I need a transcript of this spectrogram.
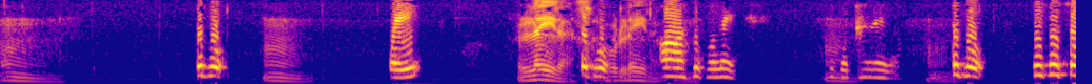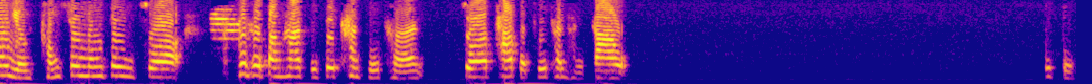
嗯师傅，嗯，喂，累了，师师傅傅累了。哦，师傅累，师傅嗯太累了。嗯师傅就是说有同学梦见说，师傅帮他直接看图腾，说他的图腾很高。师傅，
